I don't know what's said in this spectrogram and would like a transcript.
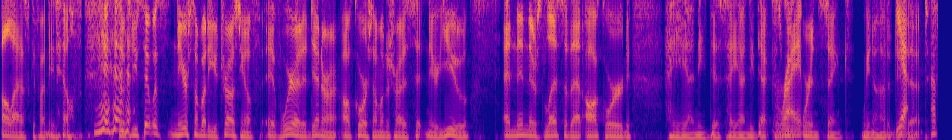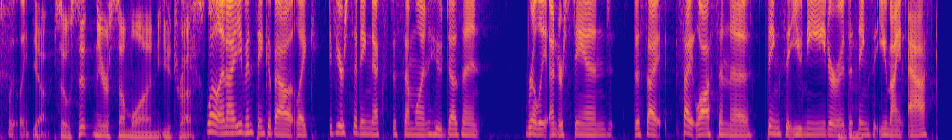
I'll ask if I need help. so if you sit with near somebody you trust, you know, if, if we're at a dinner, of course, I'm going to try to sit near you. And then there's less of that awkward, hey, I need this, hey, I need that. Because Right. we, we're in sync. We know how to do Yeah, that. absolutely. Yeah. So sit near someone you trust. Well, and I even think about like if you're sitting next to someone who doesn't really understand the sight sight loss and the things that you need or Mm-hmm. the things that you might ask,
